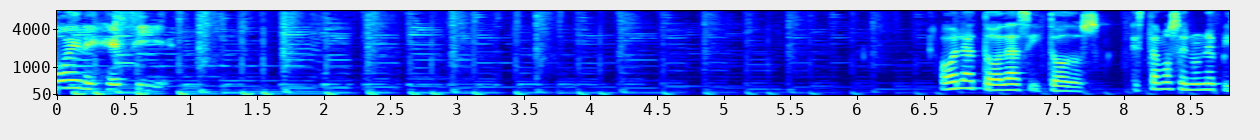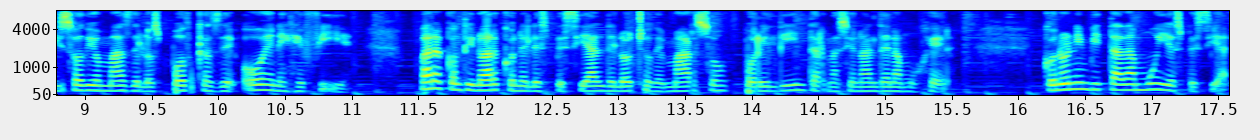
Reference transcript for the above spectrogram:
ONG FIE. Hola a todas y todos. Estamos en un episodio más de los podcasts de ONG FIE para continuar con el especial del 8 de marzo por el Día Internacional de la Mujer, con una invitada muy especial.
